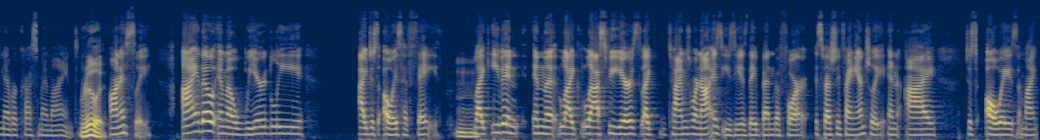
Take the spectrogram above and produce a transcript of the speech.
Never crossed my mind. Really? Honestly. I though am a weirdly I just always have faith. Mm-hmm. Like even in the like last few years, like times were not as easy as they've been before, especially financially. And I just always I'm like,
